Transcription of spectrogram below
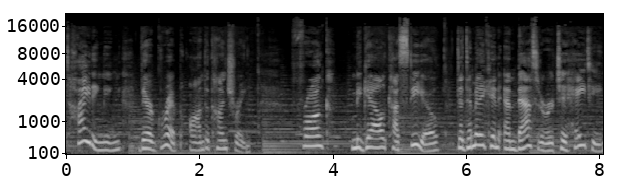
tightening their grip on the country. Frank Miguel Castillo, the Dominican ambassador to Haiti,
